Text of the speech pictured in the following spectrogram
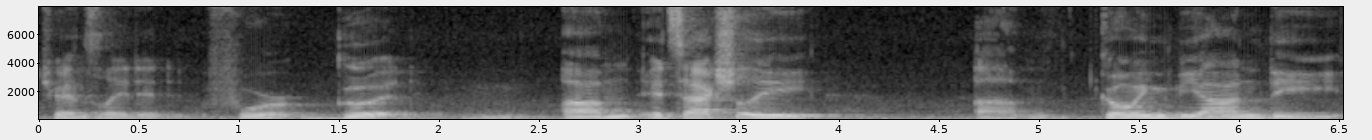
translated, for good, mm-hmm. um, it's actually um, going beyond the,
